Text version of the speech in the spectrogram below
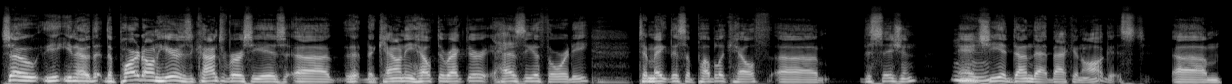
So you know, the, the part on here is the controversy is uh, the, the county health director has the authority to make this a public health uh, decision, and she had done that back in August. Um,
